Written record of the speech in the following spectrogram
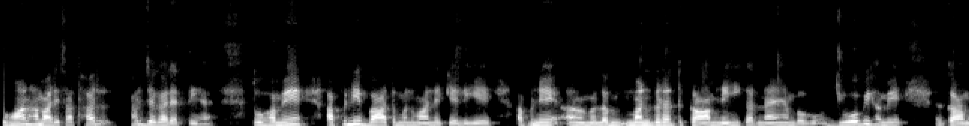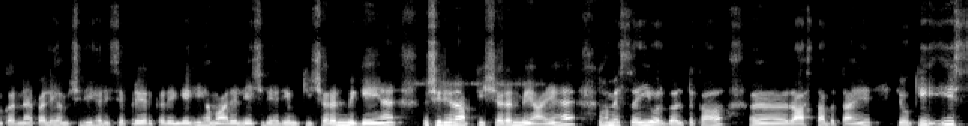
भगवान हमारे साथ हर हर जगह रहते हैं। तो हमें अपनी बात मनवाने के लिए, अपने मतलब मन गणत काम नहीं करना है। हम जो भी हमें काम करना है, पहले हम श्री हरि से प्रेयर करेंगे कि हमारे लिए श्री हरि हम की शरण में गए हैं। तो श्री हरि आपकी शरण में आए हैं। तो हमें सही और गलत का रास्ता बताएँ, क्योंकि इस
